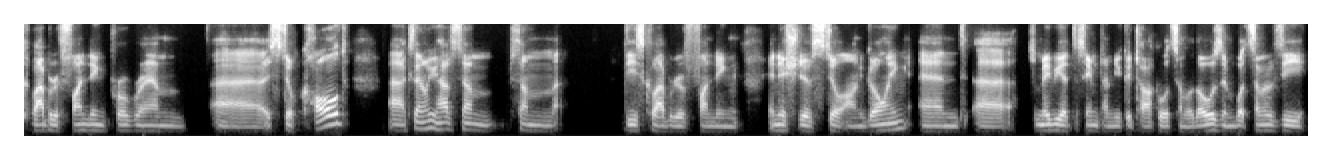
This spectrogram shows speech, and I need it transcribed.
collaborative funding program uh, is still called? Because uh, I know you have some some these collaborative funding initiatives still ongoing, and uh, so maybe at the same time you could talk about some of those and what some of the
